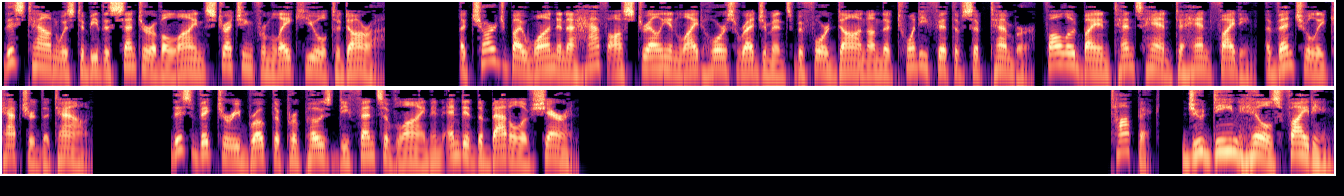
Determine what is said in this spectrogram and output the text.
This town was to be the center of a line stretching from Lake Hule to Dara. A charge by one and a half Australian light horse regiments before dawn on 25 September, followed by intense hand-to-hand -hand fighting, eventually captured the town. This victory broke the proposed defensive line and ended the Battle of Sharon. Judean Hills fighting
